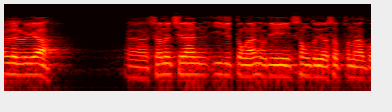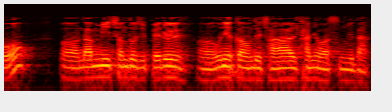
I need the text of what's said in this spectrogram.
할렐루야. 어, 저는 지난 2주 동안 우리 성도 여섯 분하고 어, 남미 전도 집회를 어, 은혜 가운데 잘 다녀왔습니다.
